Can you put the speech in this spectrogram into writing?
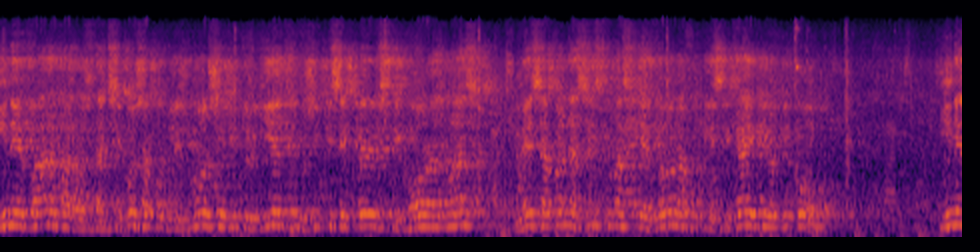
Είναι βάρβαρος ταξικός αποκλεισμός η λειτουργία της μουσικής εκπαίδευσης στη χώρα μας μέσα από ένα σύστημα σχεδόν αποκλειστικά ιδιωτικό. Είναι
